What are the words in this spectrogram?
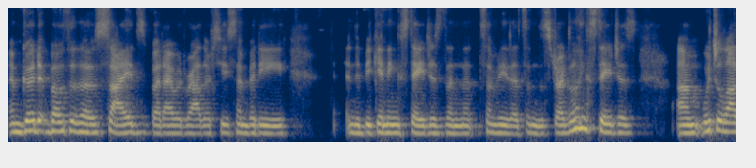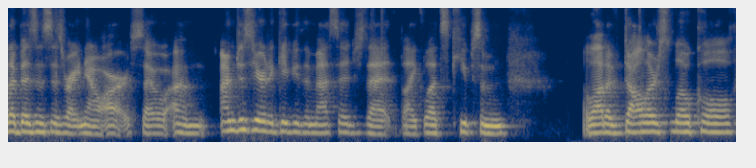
I'm good at both of those sides, but I would rather see somebody in the beginning stages than somebody that's in the struggling stages um, which a lot of businesses right now are. So um, I'm just here to give you the message that like, let's keep some, a lot of dollars local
